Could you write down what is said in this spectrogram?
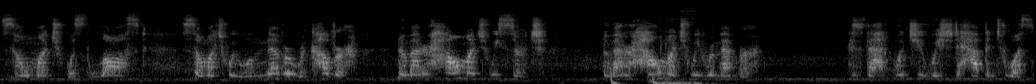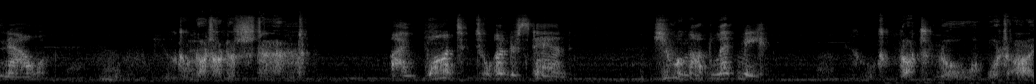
So much was lost, so much we will never recover, no matter how much we search, no matter how much we remember. Is that what you wish to happen to us now? You do not understand. I want to understand. You will not let me. You do not know what I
